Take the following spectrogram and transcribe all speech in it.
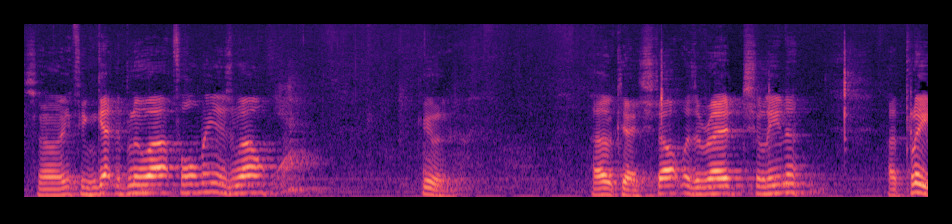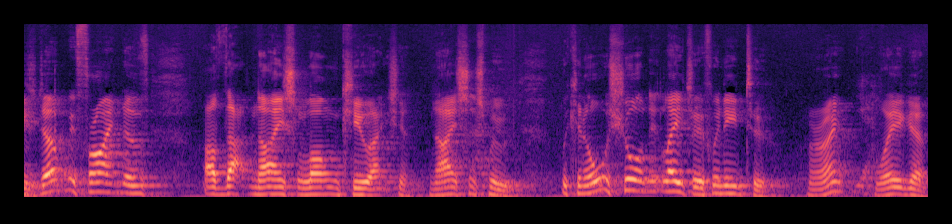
So if you can get the blue out for me as well. Yeah. Good. Okay, start with the red, Selina. Uh, please don't be frightened of, of that nice long cue action, nice and smooth. We can always shorten it later if we need to. All right? Yeah. Away you go.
